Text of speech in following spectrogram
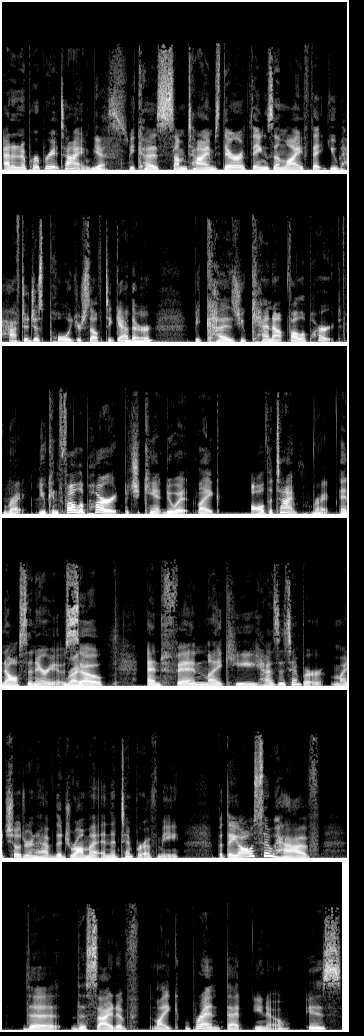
at an appropriate time. yes because sometimes there are things in life that you have to just pull yourself together mm-hmm. because you cannot fall apart. right You can fall apart, but you can't do it like all the time right in all scenarios. Right. So, and Finn, like, he has a temper. My children have the drama and the temper of me, but they also have the the side of like Brent that you know is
